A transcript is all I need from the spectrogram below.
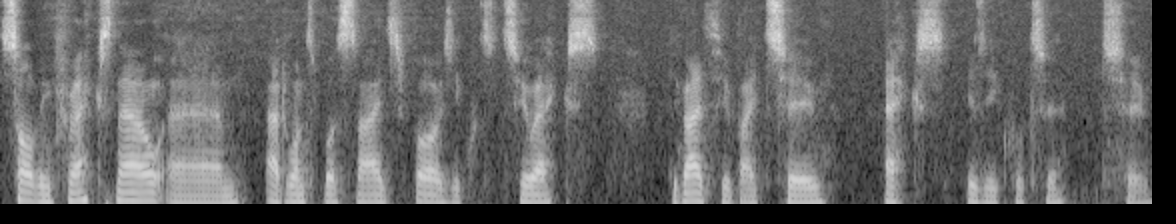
solving for x now, um, add 1 to both sides, 4 is equal to 2x, divide through by 2, x is equal to 2.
